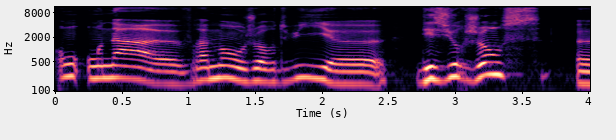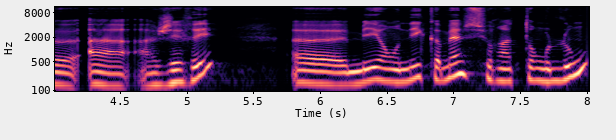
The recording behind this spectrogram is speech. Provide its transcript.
on, a euh, vraiment aujourd'hui euh, des urgences euh, à, gérer, mais on est quand même sur un temps long.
